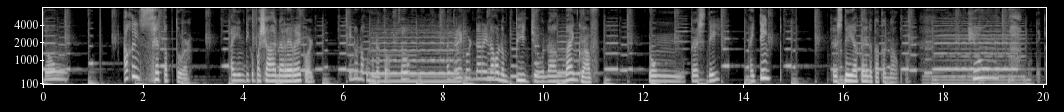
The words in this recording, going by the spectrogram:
So, aking setup tour ay hindi ko pa siya nare-record. Inuna ko muna to. So, nag-record na rin ako ng video ng Minecraft nung Thursday. I think Thursday yata yung natatanda ko pa. Yung putik.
